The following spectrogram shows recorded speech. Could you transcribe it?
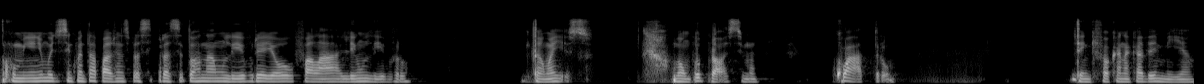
com mínimo de 50 páginas para se, tornar um livro e eu falar ali um livro. Então, é isso. Vamos para o próximo. 4. Tem que focar na academia.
